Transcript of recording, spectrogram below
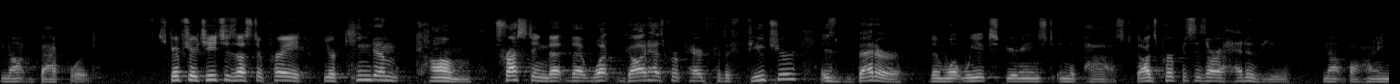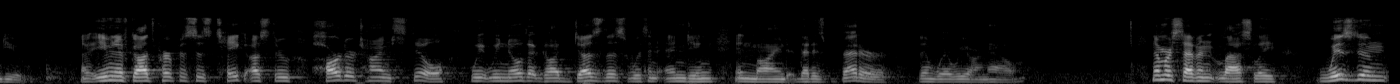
not backward. Scripture teaches us to pray, Your kingdom come, trusting that, that what God has prepared for the future is better than what we experienced in the past. God's purposes are ahead of you, not behind you. Even if God's purposes take us through harder times still, we, we know that God does this with an ending in mind that is better than where we are now. Number seven, lastly, wisdom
